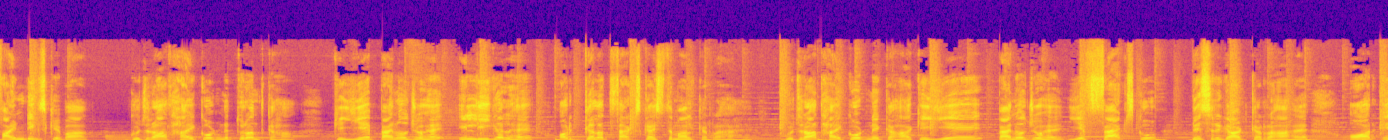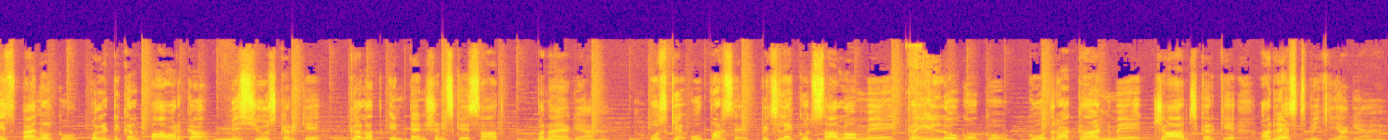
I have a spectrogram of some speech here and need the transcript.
फाइंडिंग्स के बाद गुजरात हाई कोर्ट ने तुरंत कहा कि ये पैनल जो है इलीगल है और गलत फैक्ट्स का इस्तेमाल कर रहा है। गुजरात हाई कोर्ट ने कहा कि ये पैनल जो है, ये फैक्ट्स को डिसरिगार्ड कर रहा है और इस पैनल को पॉलिटिकल पावर का मिसयूज करके गलत इंटेंशंस के साथ बनाया गया है। उसके ऊपर से पिछले कुछ सालों में कई लोगों को गोधरा कांड में चार्ज करके अरेस्ट भी किया गया है।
